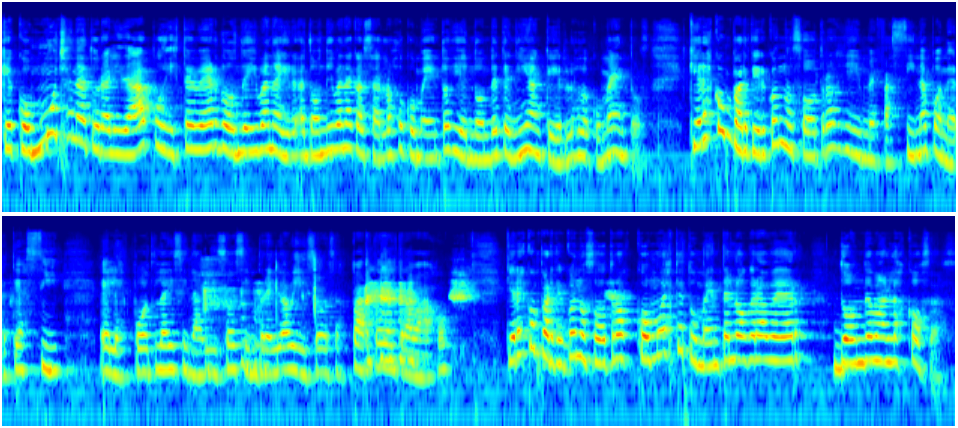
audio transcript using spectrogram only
que con mucha naturalidad pudiste ver dónde iban a ir, dónde iban a calzar los documentos y en dónde tenían que ir los documentos. ¿Quieres compartir con nosotros? Y me fascina ponerte así el spotlight sin aviso, sin previo aviso, eso es parte del trabajo. ¿Quieres compartir con nosotros cómo es que tu mente logra ver dónde van las cosas?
